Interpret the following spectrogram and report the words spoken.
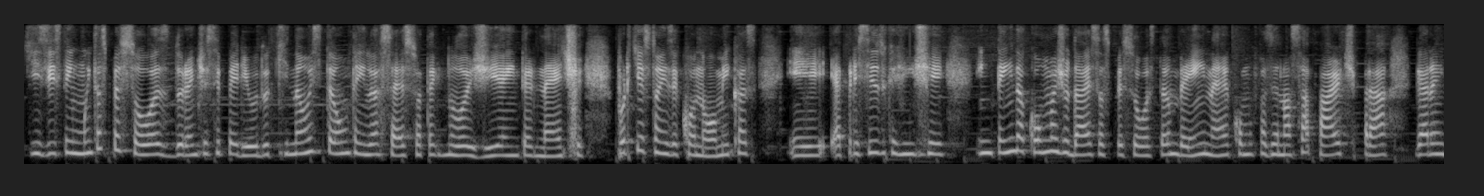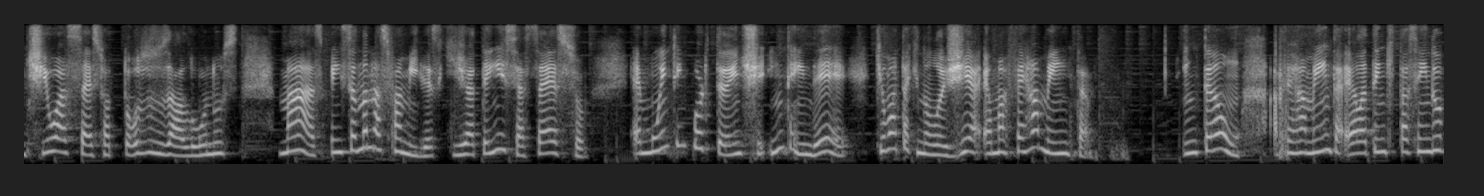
que existem muitas pessoas durante esse período que não estão tendo acesso à tecnologia a internet, por questões econômicas, e é preciso que a gente entenda como ajudar essas pessoas também, né? Como fazer nossa parte para garantir o acesso a todos os alunos. Mas, pensando nas famílias que já têm esse acesso, é muito importante entender que uma tecnologia é uma ferramenta. Então, a ferramenta ela tem que estar tá sendo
